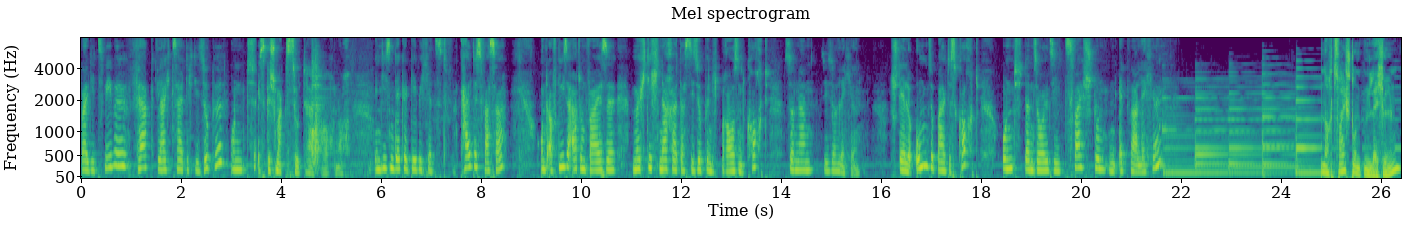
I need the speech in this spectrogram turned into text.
weil die Zwiebel färbt gleichzeitig die Suppe und ist Geschmackszutat auch noch. In diesen Deckel gebe ich jetzt kaltes Wasser und auf diese Art und Weise möchte ich nachher, dass die Suppe nicht brausend kocht, sondern sie soll lächeln. Ich stelle um, sobald es kocht und dann soll sie zwei Stunden etwa lächeln. Nach zwei Stunden Lächeln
